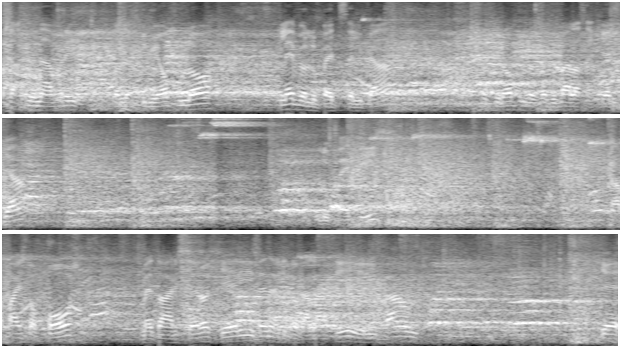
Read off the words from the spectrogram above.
Ψάχνει να βρει τον Ευθυμιόπουλο. Κλέβει ο Λουπέτης τελικά. Σωτηρόπουλος με την μπάλα στα χέρια. Λουπέτης. Θα πάει στο post. Με το αριστερό χέρι δεν έρχεται το καλάθι. Rebound. Και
